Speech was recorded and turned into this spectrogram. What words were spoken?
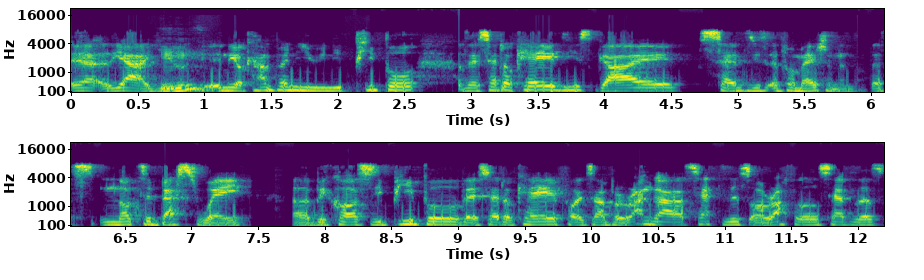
uh, yeah, you mm-hmm. in your company you need people. They said, okay, this guy sent this information, and that's not the best way. Uh, because the people they said okay for example Ranga said this or Raphael said this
